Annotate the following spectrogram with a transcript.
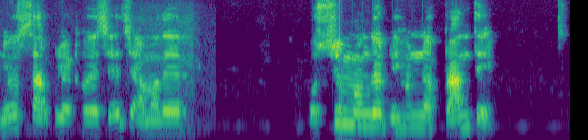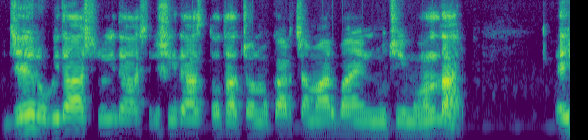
নিউজ সার্কুলেট হয়েছে যে আমাদের পশ্চিমবঙ্গের বিভিন্ন প্রান্তে যে রবিদাস, রুইদাস, ঋষিদাস তথা চর্মকার চামার বাইন মুচি, মহলদার এই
